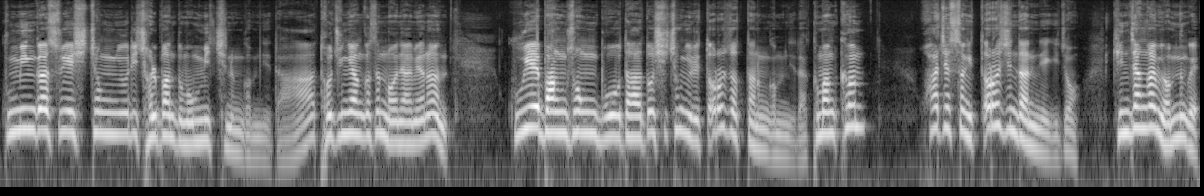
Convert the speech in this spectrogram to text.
국민 가수의 시청률이 절반도 못 미치는 겁니다. 더 중요한 것은 뭐냐면은 9회 방송보다도 시청률이 떨어졌다는 겁니다. 그만큼 화제성이 떨어진다는 얘기죠. 긴장감이 없는 거예요.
